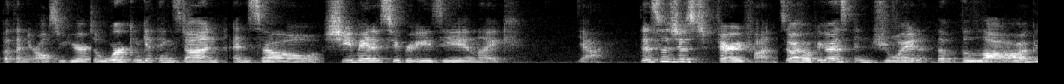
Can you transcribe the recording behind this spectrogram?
but then you're also here to work and get things done. And so she made it super easy and like, yeah. This was just very fun. So I hope you guys enjoyed the vlog.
